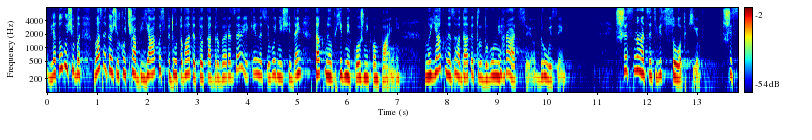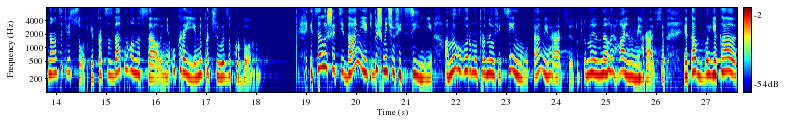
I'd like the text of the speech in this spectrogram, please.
Для того, щоб, власне кажучи, хоча б якось підготувати той кадровий резерв, який на сьогоднішній день так необхідний кожній компанії. Ну як не згадати трудову міграцію, друзі? 16%, 16% працездатного населення України працює за кордоном. І це лише ті дані, які більш-менш офіційні. А ми говоримо про неофіційну та, міграцію, тобто ми нелегальну міграцію, яка, яка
